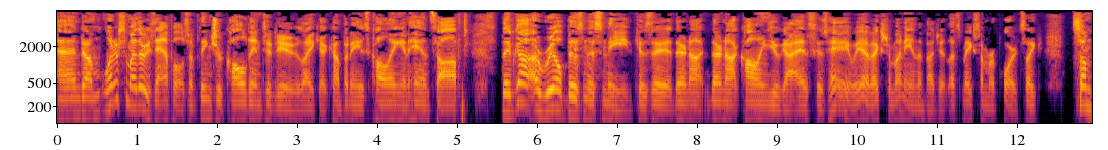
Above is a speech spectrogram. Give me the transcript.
And um, what are some other examples of things you're called in to do? Like a company is calling in Enhansoft. They've got a real business need because they they're not they're not calling you guys because hey we have extra money in the budget let's make some reports. Like some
